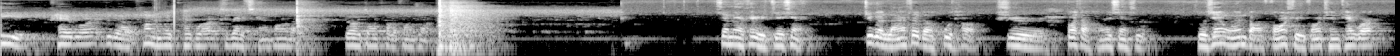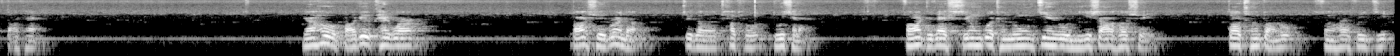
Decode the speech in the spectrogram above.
注意开关，这个舱门的开关是在前方的，不要装错了方向。下面开始接线，这个蓝色的护套是播撒盘的线束。首先，我们把防水防尘开关打开，然后把这个开关，把水泵的这个插头堵起来，防止在使用过程中进入泥沙和水，造成短路损坏飞机。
